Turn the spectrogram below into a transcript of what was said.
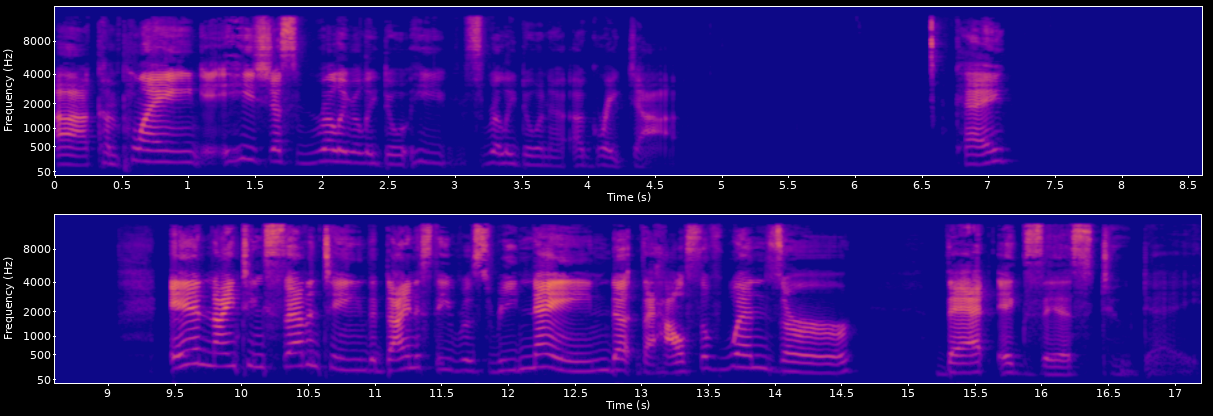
uh, complain. He's just really, really do. He's really doing a, a great job. Okay. In 1917, the dynasty was renamed the House of Windsor that exists today.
